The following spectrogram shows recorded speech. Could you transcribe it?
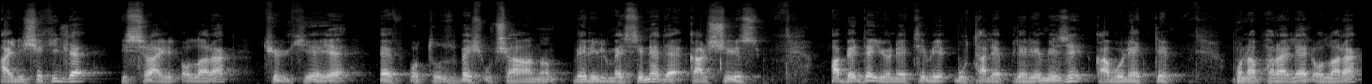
Aynı şekilde İsrail olarak Türkiye'ye F-35 uçağının verilmesine de karşıyız. ABD yönetimi bu taleplerimizi kabul etti. Buna paralel olarak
